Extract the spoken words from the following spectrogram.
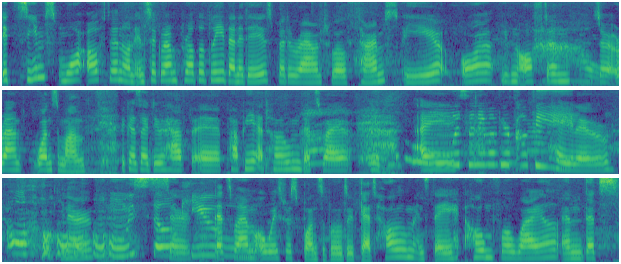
it seems more often on Instagram probably than it is, but around 12 times a year or even often, so around once a month, because I do have a puppy at home. That's why I oh, What's the name of your puppy? Halo. Oh, You know? so, cute. that's why I'm always responsible to get home and stay home for a while, and that's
